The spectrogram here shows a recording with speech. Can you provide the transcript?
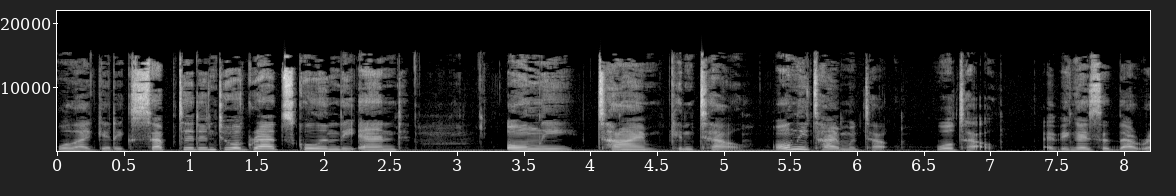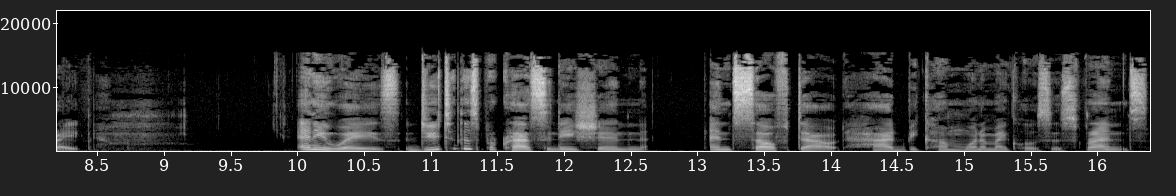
Will I get accepted into a grad school in the end? Only time can tell. Only time would tell. Will tell. I think I said that right. Anyways, due to this procrastination, and self doubt had become one of my closest friends.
